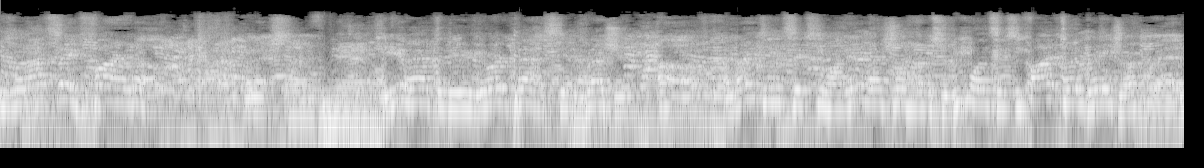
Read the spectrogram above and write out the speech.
is when I say fired up the next time, you have to do your best impression of a 1961 International Harvester B165 ton grain truck red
